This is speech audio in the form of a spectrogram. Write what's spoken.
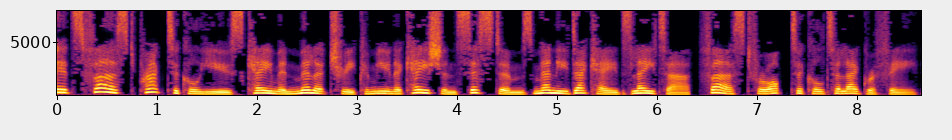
Its first practical use came in military communication systems many decades later, first for optical telegraphy.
